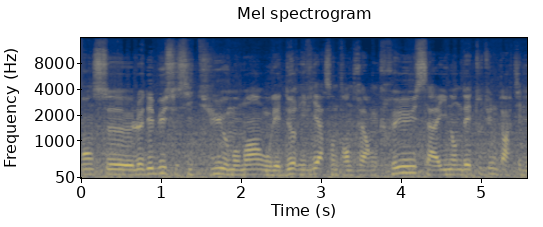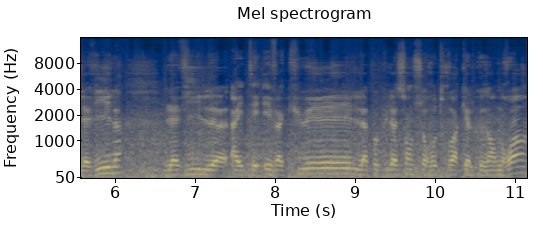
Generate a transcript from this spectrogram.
Le début se situe au moment où les deux rivières sont entrées en crue. Ça a inondé toute une partie de la ville. La ville a été évacuée. La population se retrouve à quelques endroits.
